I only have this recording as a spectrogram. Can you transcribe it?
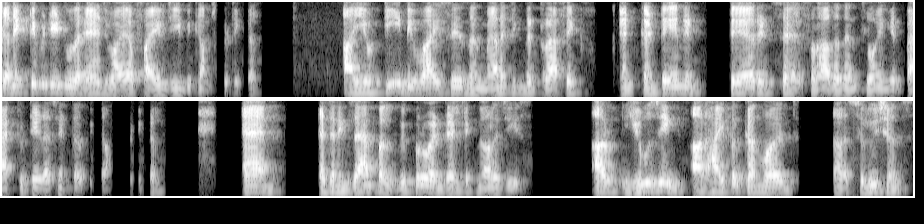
connectivity to the edge via 5G becomes critical. IoT devices and managing the traffic and contain it there itself rather than flowing it back to data center becomes critical. And as an example, Wipro and Dell Technologies are using our hyper-converged uh, solutions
